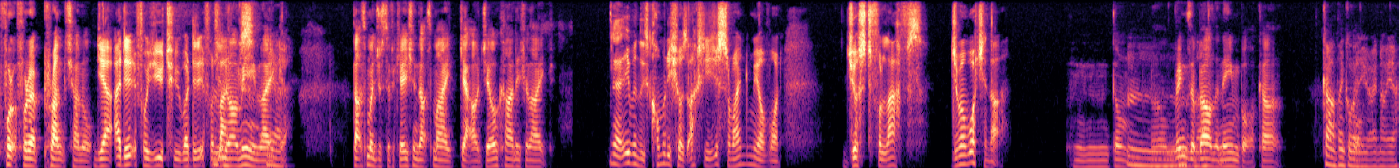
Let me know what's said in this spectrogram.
for for a prank channel." Yeah, I did it for YouTube. I did it for you likes. know what I mean? Like, Yeah. that's my justification. That's my get out jail card, if you like. Yeah, even these comedy shows. Actually, you just reminded me of one. Just for laughs. Do you remember watching that? Mm, don't no, Mm, rings a no. bell the name, but I can't. Can't think of Oh. any right now. Yeah.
